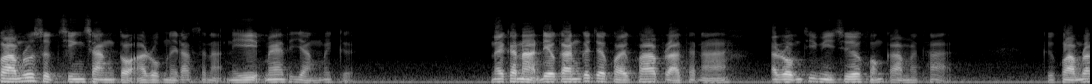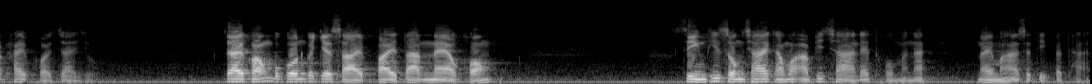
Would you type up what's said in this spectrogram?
ความรู้สึกชิงชังต่ออารมณ์ในลักษณะนี้แม้ที่ยังไม่เกิด ในขณะเดียวกันก็จะขวายคว้าปรารถนาอารมณ์ที่มีเชื้อของกามธาตุ คือความรักใคร่พอใจอยู่ ใจของบุคคลก็จะสายไปตามแนวของสิ่งที่ทรงใช้คำว่าอภิชาและโทมนัสในมหาสติปัฏฐาน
